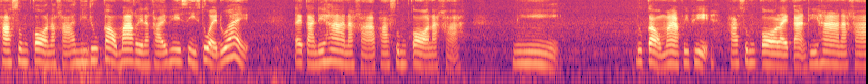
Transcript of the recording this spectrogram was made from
พาซุมกอนะคะ อันนี้ดูเก่ามากเลยนะคะพี่พี่สีสวยด้วยรายการที่ห้านะคะ พาซุมกอนะคะ นี่ ดูเก่ามากพี่พี่พาซุมกอรายการที่ห้านะคะ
